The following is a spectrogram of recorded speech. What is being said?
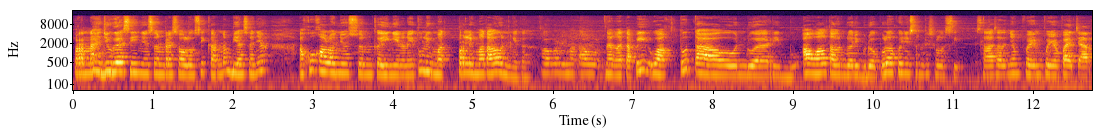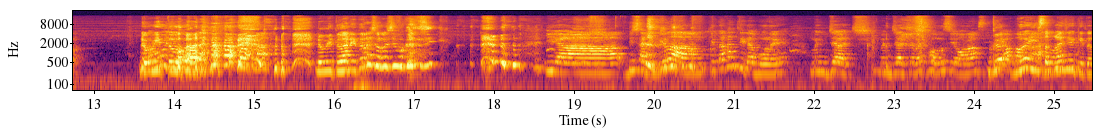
pernah juga sih nyusun resolusi karena biasanya aku kalau nyusun keinginan itu lima per lima tahun gitu. Kalau per lima tahun. Nah tapi waktu tahun 2000 awal tahun 2020 aku nyusun resolusi. Salah satunya pengen punya pacar. Demi Oh, Tuhan. demi Tuhan itu resolusi bukan sih? Ya bisa dibilang kita kan tidak boleh menjudge menjudge resolusi orang seperti gue apa gue kan? iseng aja gitu.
